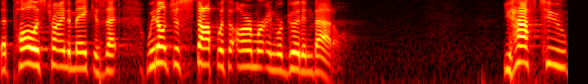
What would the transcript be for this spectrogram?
that Paul is trying to make is that we don't just stop with the armor and we're good in battle. You have to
